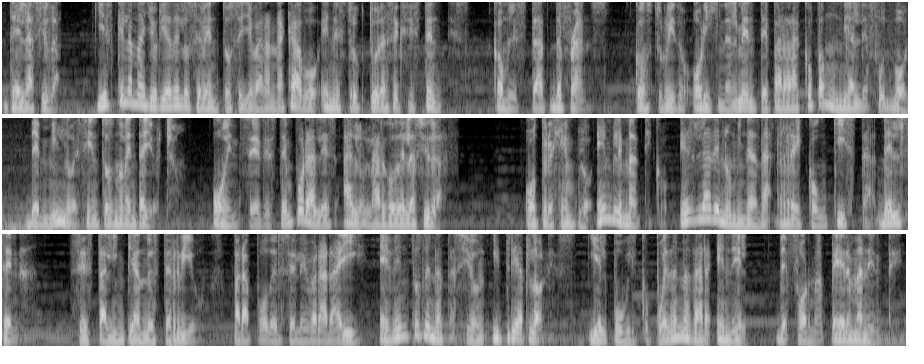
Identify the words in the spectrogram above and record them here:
de la ciudad. Y es que la mayoría de los eventos se llevarán a cabo en estructuras existentes, como el Stade de France, construido originalmente para la Copa Mundial de Fútbol de 1998, o en sedes temporales a lo largo de la ciudad. Otro ejemplo emblemático es la denominada Reconquista del Sena. Se está limpiando este río para poder celebrar ahí eventos de natación y triatlones, y el público pueda nadar en él de forma permanente.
